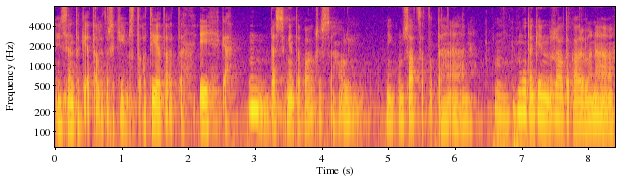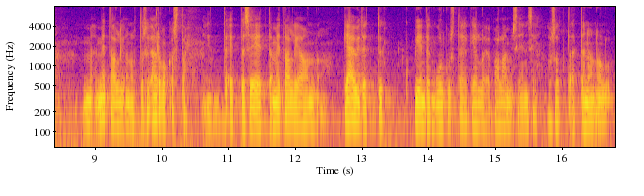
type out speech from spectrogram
Niin sen takia tämä oli tosi kiinnostava tieto, että ehkä mm. tässäkin tapauksessa oli niin kuin satsattu tähän ääneen. Mm. Muutenkin rautakaudella nämä metalli on ollut tosi arvokasta. Mm. Että, että se, että metallia on käytetty pienten kulkusta ja kellojen valamiseen, niin se osoittaa, että ne on ollut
